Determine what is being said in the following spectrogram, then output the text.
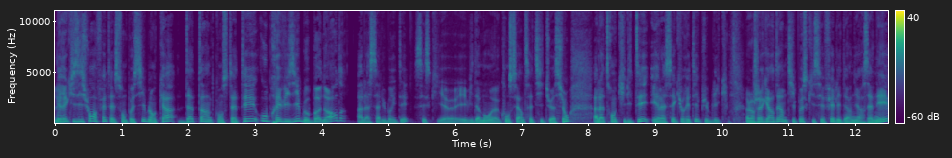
Les réquisitions, en fait, elles sont possibles en cas d'atteinte constatée ou prévisible au bon ordre, à la salubrité. C'est ce qui, évidemment, concerne cette situation, à la tranquillité et à la sécurité publique. Alors j'ai regardé un petit peu ce qui s'est fait les dernières années.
